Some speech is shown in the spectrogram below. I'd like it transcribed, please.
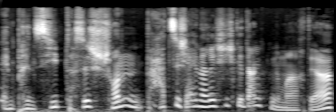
im Prinzip, das ist schon, da hat sich einer richtig Gedanken gemacht, ja.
